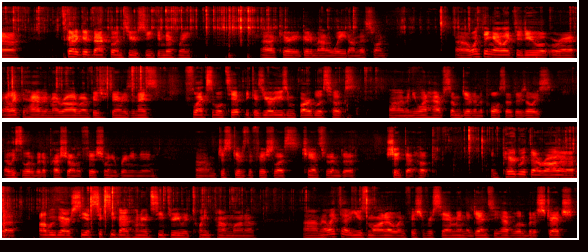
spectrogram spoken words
it's got a good backbone too, so you can definitely uh, carry a good amount of weight on this one. Uh, one thing I like to do, or I, like to have in my rod when I'm fishing for salmon, is a nice flexible tip because you are using barbless hooks, um, and you want to have some give in the pull, so there's always at least a little bit of pressure on the fish when you're bringing it in. Um, just gives the fish less chance for them to shake that hook. And paired with that rod, I have a Abu Garcia 6500 C3 with 20 pound mono. Um, and I like to use mono when fishing for salmon, again, so you have a little bit of stretch,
